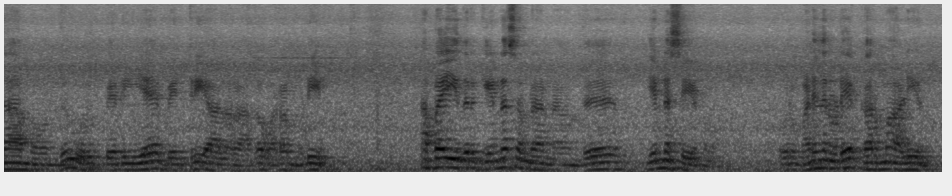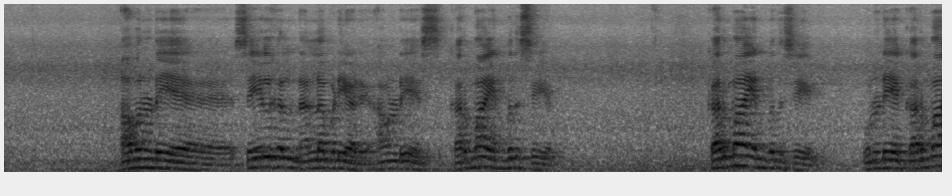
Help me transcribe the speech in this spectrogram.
நாம் வந்து ஒரு பெரிய வெற்றியாளராக வர முடியும். அப்போ இதற்கு என்ன சொல்கிறான்னா வந்து என்ன செய்யணும்? ஒரு மனிதனுடைய கர்மா அழியணும். அவனுடைய செயல்கள் நல்லபடி அடை அவனுடைய கர்மா என்பது செயல். கர்மா என்பது செயல். உன்னுடைய கர்மா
